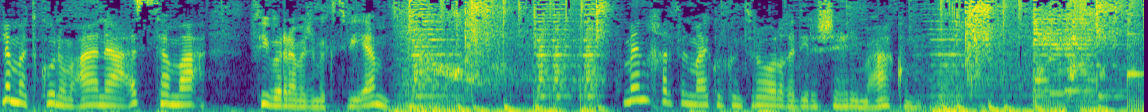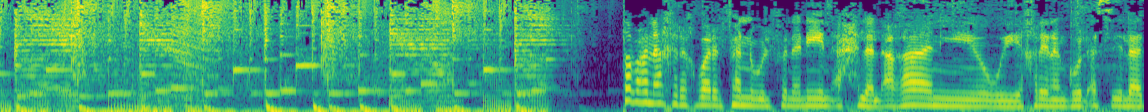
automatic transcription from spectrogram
لما تكونوا معانا على السمع في برنامج Mix PM. من خلف ال mic وال control غدير الشهري معاكم. طبعا آخر أخبار الفن والفنانين أحلى الأغاني وخلينا نقول أسئلة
